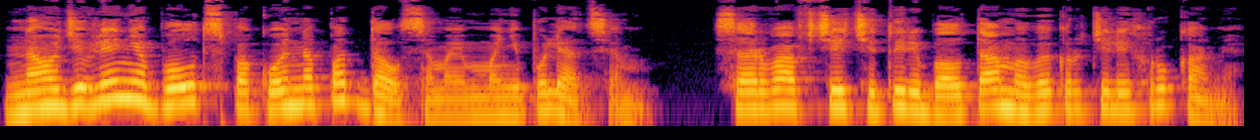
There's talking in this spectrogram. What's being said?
На удивление болт спокойно поддался моим манипуляциям. Сорвав все четыре болта, мы выкрутили их руками.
